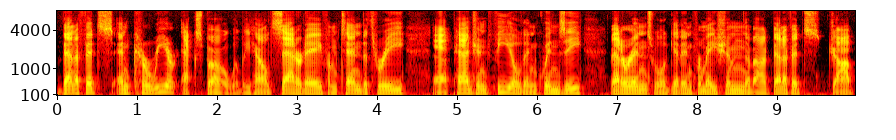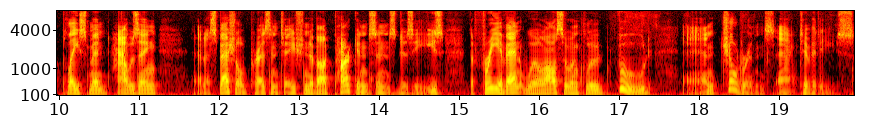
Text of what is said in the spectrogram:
Benefits, and Career Expo will be held Saturday from 10 to 3 at Pageant Field in Quincy. Veterans will get information about benefits, job placement, housing, and a special presentation about Parkinson's disease. The free event will also include food and children's activities.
